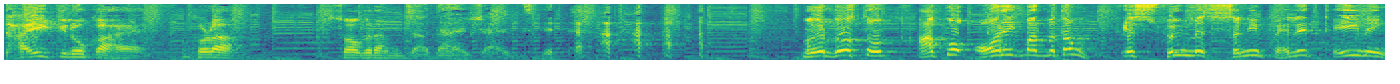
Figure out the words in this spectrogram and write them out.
ढाई किलो का है। थोड़ा सौ ग्राम ज़्यादा है शायद। मगर दोस्तों, आपको और एक बात बताऊँ, इस फ़िल्म में सनी पहले थे ही नहीं।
